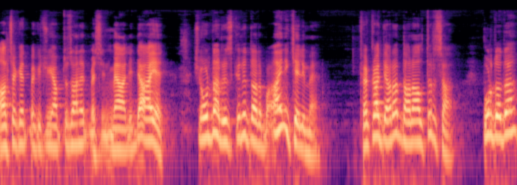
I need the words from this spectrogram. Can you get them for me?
alçak etmek için yaptı zannetmesin mealinde ayet. Şimdi orada rızkını daraltır. Aynı kelime. Fekadera daraltırsa. Burada da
